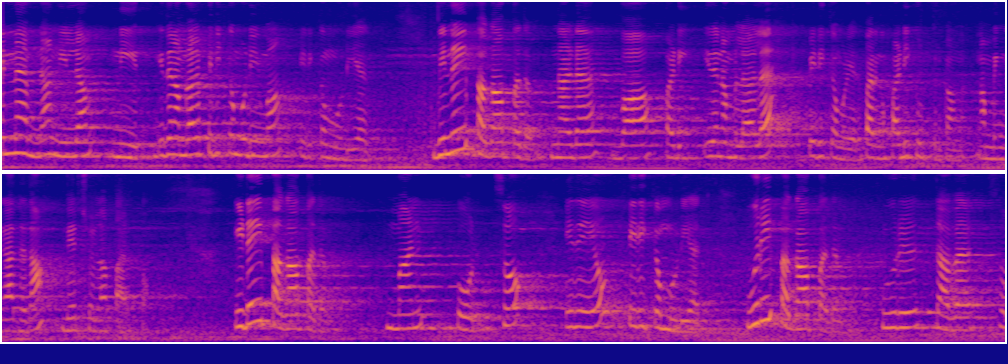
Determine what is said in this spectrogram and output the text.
என்ன அப்படின்னா நிலம் நீர். இதை நம்மளால் பிரிக்க முடியுமா? பிரிக்க முடியாது. வினை பகாப்பதம் நட வா படி. இதை நம்மளால் பிரிக்க முடியாது. பாருங்கள் படி கொடுத்துருக்காங்க. நம்ம இங்கே அதை தான் வேர்ச்சொல்லாக பார்ப்போம். இடை பகாப்பதம் மண் போல். ஸோ இதையும் பிரிக்க முடியாது. உரி பகாப்பதம் உரு தவ. ஸோ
